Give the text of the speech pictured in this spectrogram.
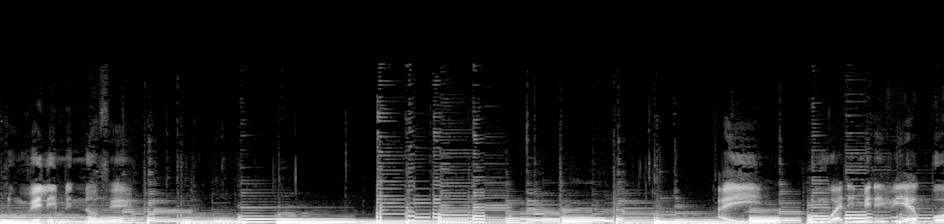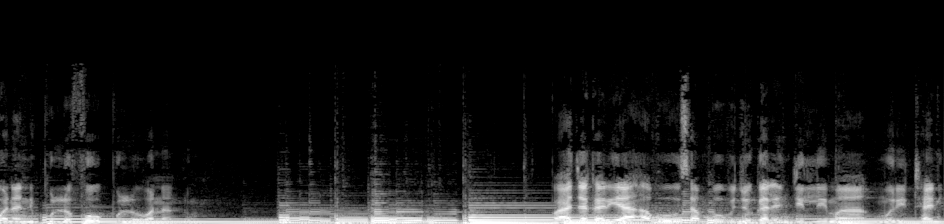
ɗum weeli min no fewi. Ayi ɗum waɗi mbiɗa wiya bo wonani pullo fo pullo wonan ɗum. Ba jakaria abou sambobo jogal en jillima mauritani.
